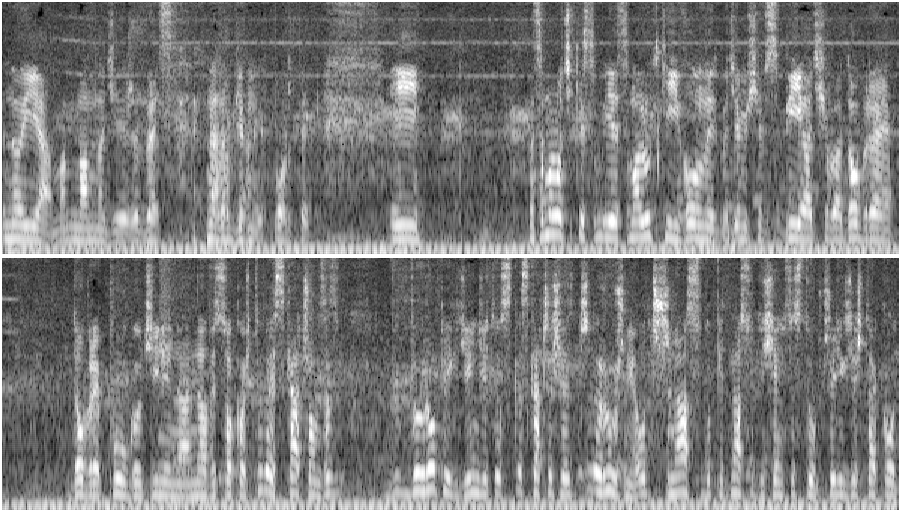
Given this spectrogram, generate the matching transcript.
no i ja, mam, mam nadzieję, że bez narobionych portek. I ten samolocik jest, jest malutki i wolny, będziemy się wzbijać chyba dobre, dobre pół godziny na, na wysokość. Tutaj skaczą, w, w Europie gdzie indziej to sk- skacze się różnie, od 13 do 15 tysięcy stóp, czyli gdzieś tak od,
